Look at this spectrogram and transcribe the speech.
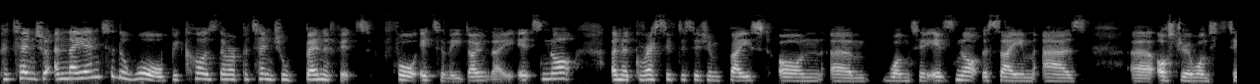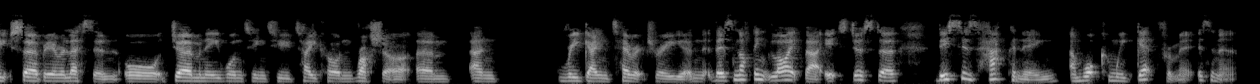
potential, and they enter the war because there are potential benefits for Italy, don't they? It's not an aggressive decision based on um, wanting. It's not the same as uh, Austria wanting to teach Serbia a lesson or Germany wanting to take on Russia um, and regain territory. And there's nothing like that. It's just a, this is happening and what can we get from it, isn't it?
